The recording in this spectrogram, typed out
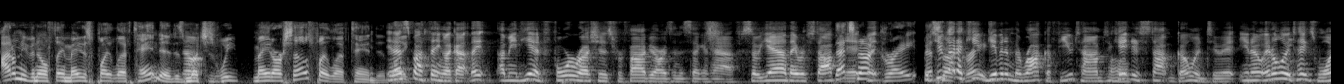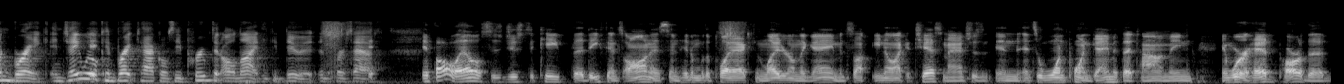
I don't even know if they made us play left-handed as No. much as we made ourselves play left-handed. Yeah, that's my thing. Like, I, they, I mean, he had four rushes for five yards in the second half. So yeah, they were stopping that's it. not but, great. But you got to keep giving him the rock a few times. You can't Uh-huh. just stop going to it. You know, it only takes one break, and Jay Will can break tackles. He proved it all night. He could do it in the first half. If all else is just to keep the defense honest and hit them with a play action later on the game, it's like you know like a chess match, is- and it's a one point game at that time. I mean, and we're ahead part of the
